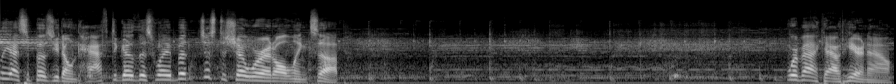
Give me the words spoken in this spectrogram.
Technically, I suppose you don't have to go this way, but just to show where it all links up. we're back out here now.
